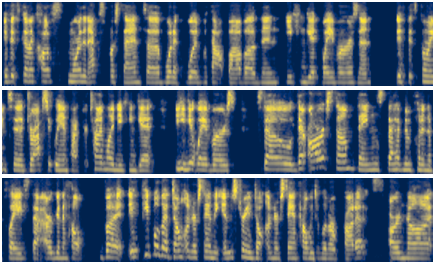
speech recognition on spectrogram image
If it's going to cost more than X percent of what it would without BABA, then you can get waivers. And if it's going to drastically impact your timeline, you can get you can get waivers. So there are some things that have been put into place that are going to help. But if people that don't understand the industry and don't understand how we deliver products are not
